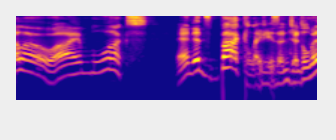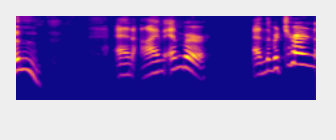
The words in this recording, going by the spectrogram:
Hello, I'm Lux, and it's back, ladies and gentlemen. And I'm Ember. And the return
